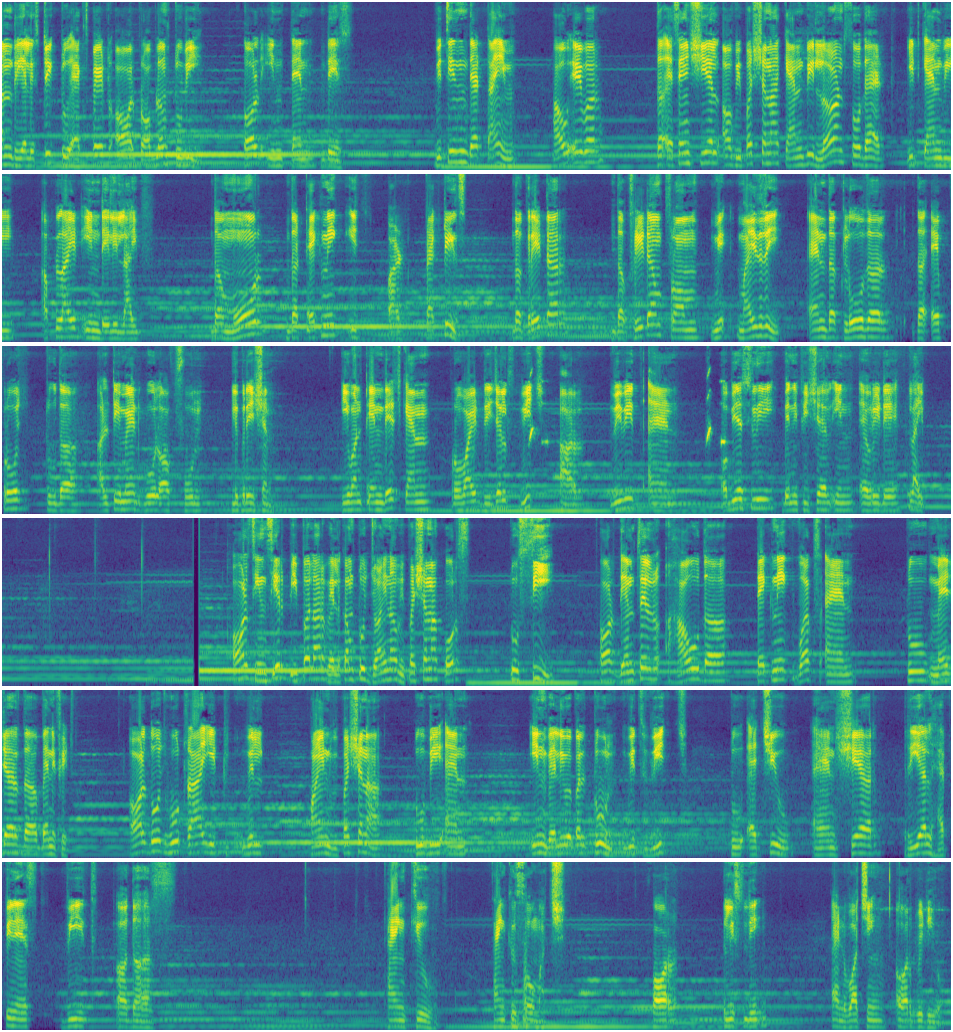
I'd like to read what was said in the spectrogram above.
unrealistic to expect all problems to be solved in 10 days. Within that time, however, the essential of Vipassana can be learned so that it can be applied in daily life. The more the technique is practiced, the greater the freedom from misery and the closer the approach to the ultimate goal of full liberation. Even 10 days can provide results which are vivid and obviously beneficial in everyday life. All sincere people are welcome to join a Vipassana course to see for themselves how the technique works and to measure the benefits. All those who try it will find Vipassana to be an invaluable tool with which to achieve and share real happiness with others. Thank you. Thank you so much for listening and watching our video.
